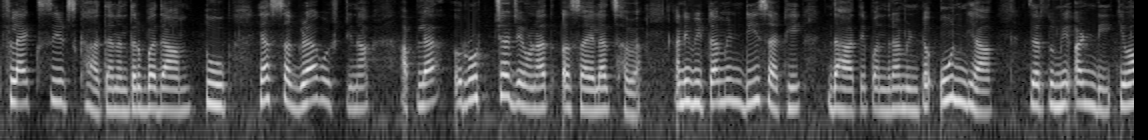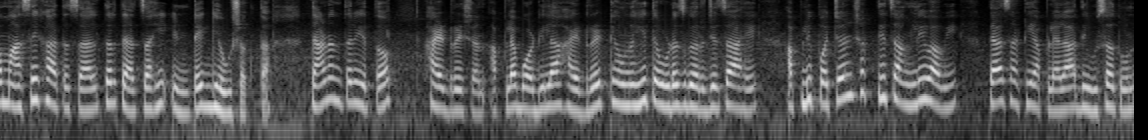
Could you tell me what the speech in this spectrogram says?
फ्लॅक्स सीड्स खा. त्यानंतर बदाम तूप या सगळ्या गोष्टींना आपल्या रोजच्या जेवणात असायलाच हव्या. आणि विटॅमिन डीसाठी दहा ते पंधरा मिनटं ऊन घ्या. जर तुम्ही अंडी किंवा मासे खात असाल तर त्याचाही इंटेक घेऊ शकता. त्यानंतर येतं हायड्रेशन. आपल्या बॉडीला हायड्रेट ठेवणंही तेवढंच गरजेचं आहे. आपली पचनशक्ती चांगली व्हावी त्यासाठी आपल्याला दिवसातून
